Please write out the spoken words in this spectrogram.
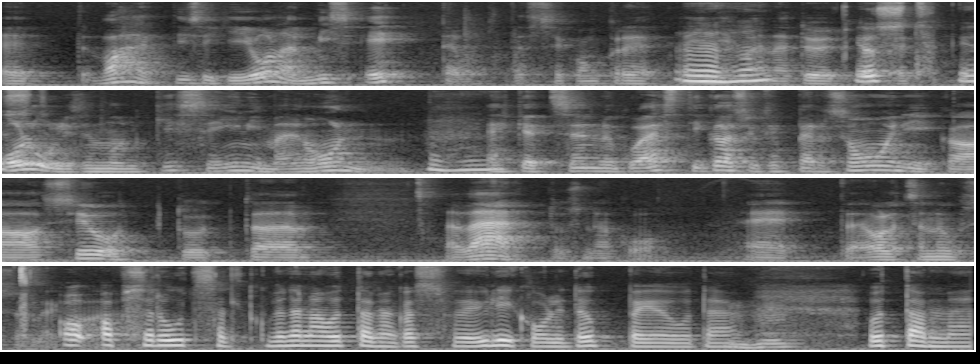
et vahet isegi ei ole, mis ettevõttes see konkreetne mm -hmm. inimene töötab, et olulisem on, kes see inimene on mm. -hmm. ehk et see on nagu hästi ka siukse persooniga seotud äh, väärtus nagu, et äh, oled sa nõus sellega? absoluutselt, kui me täna võtame kasvõi ülikoolide õppejõude mm, -hmm. võtame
